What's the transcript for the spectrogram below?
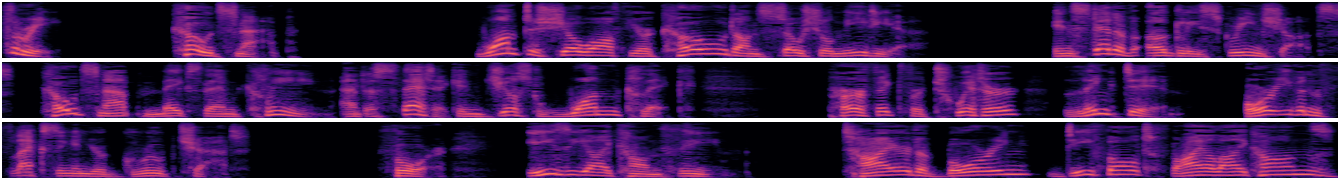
3. CodeSnap. Want to show off your code on social media? Instead of ugly screenshots, CodeSnap makes them clean and aesthetic in just one click. Perfect for Twitter, LinkedIn, or even flexing in your group chat. 4. Easy Icon Theme. Tired of boring, default file icons?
